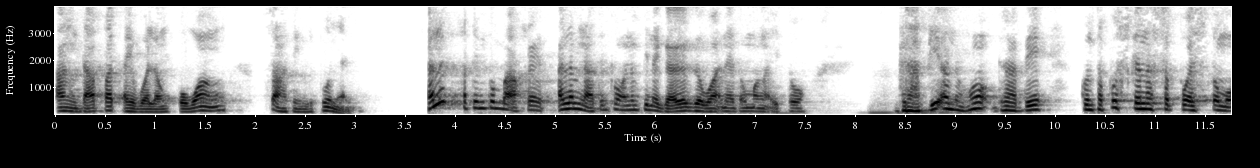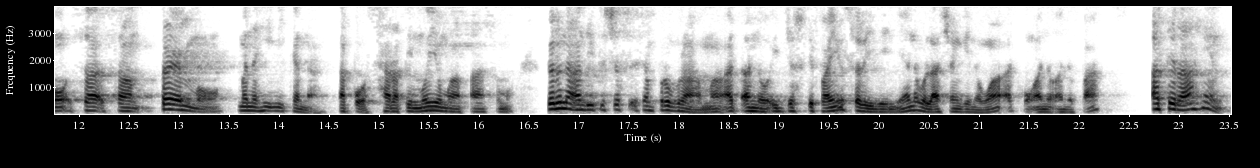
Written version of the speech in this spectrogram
ang dapat ay walang puwang sa ating lipunan. Alam natin kung bakit. Alam natin kung anong pinagagagawa na itong mga ito. Grabe, ano ho, grabe. Kung tapos ka na sa pwesto mo, sa, sa term mo, manahimik ka na. Tapos, harapin mo yung mga kaso mo. Pero naandito siya sa isang programa at ano, i-justify yung sarili niya na wala siyang ginawa at kung ano-ano pa. At tirahin.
